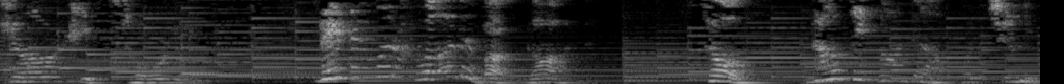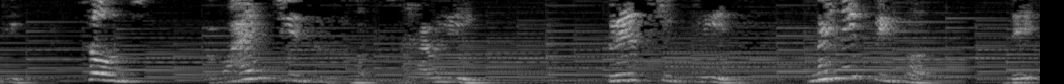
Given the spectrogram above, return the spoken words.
hear his stories. They never heard about God. So now they got the opportunity. So while Jesus was traveling place to place, many people they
